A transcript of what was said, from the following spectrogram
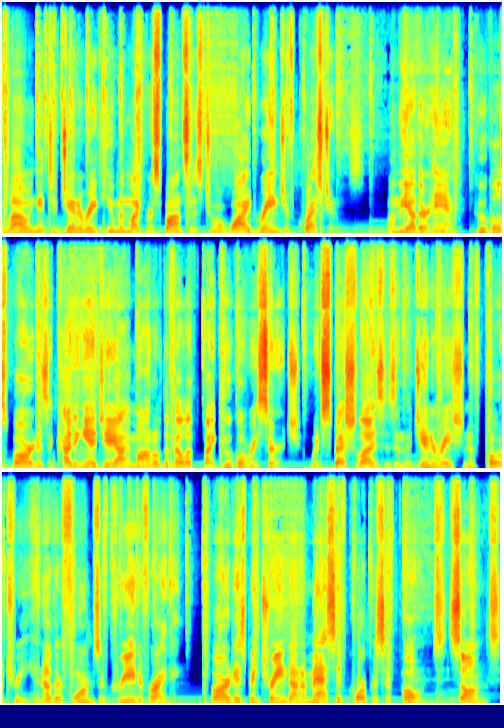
allowing it to generate human like responses to a wide range of questions. On the other hand, Google's Bard is a cutting edge AI model developed by Google Research, which specializes in the generation of poetry and other forms of creative writing. Bard has been trained on a massive corpus of poems, songs,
